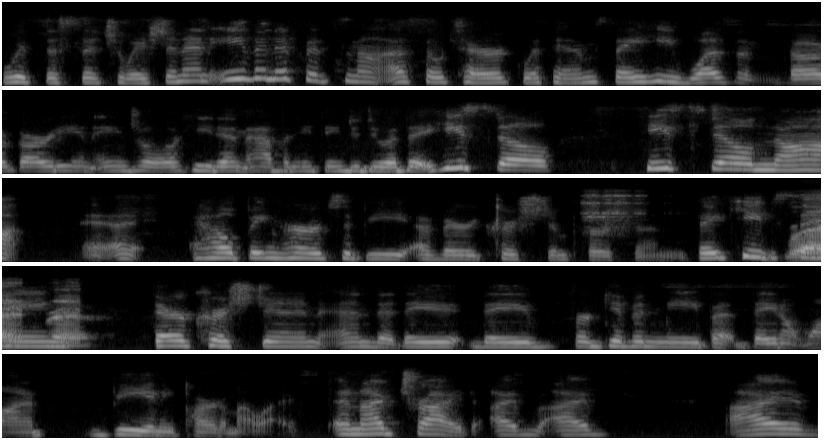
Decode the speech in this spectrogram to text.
with the situation. And even if it's not esoteric with him, say he wasn't the guardian angel, he didn't have anything to do with it. He's still he's still not uh, helping her to be a very Christian person. They keep Right, saying right. they're Christian and that they they've forgiven me, but they don't want to be any part of my life. And I've tried. I've I've I've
